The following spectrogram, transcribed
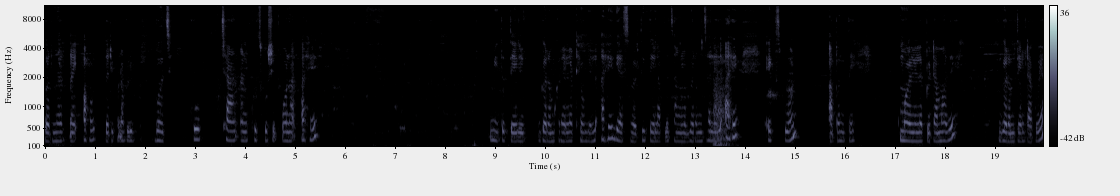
करणार नाही आहोत तरी पण आपली भजी खूप छान आणि खुसखुशीत होणार आहे. मी इथं तेल गरम करायला ठेवलेलं आहे. गॅसवरती तेल आपलं चांगलं गरम झालेलं आहे. एक स्पून आपण ते मळलेल्या पिठामध्ये गरम तेल टाकूया.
